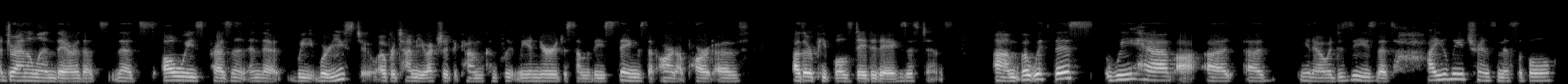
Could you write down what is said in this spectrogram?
adrenaline there that's that's always present and that we, we're used to. Over time, you actually become completely inured to some of these things that aren't a part of other people's day-to-day existence. Um, but with this, we have a, a, a, you know a disease that's highly transmissible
